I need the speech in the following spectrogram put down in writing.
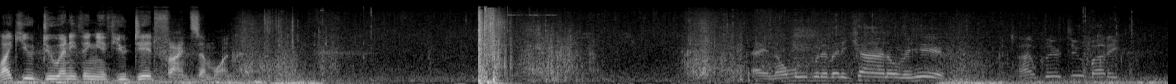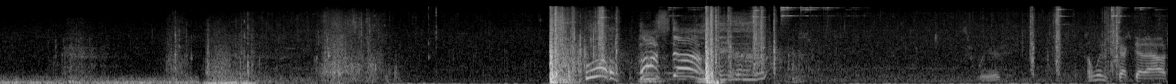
Like you'd do anything if you did find someone. Hey, no movement of any kind over here. I'm clear too, buddy. Whoa! Hostile! It's weird. I'm gonna check that out.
